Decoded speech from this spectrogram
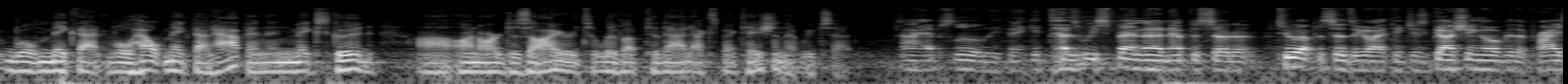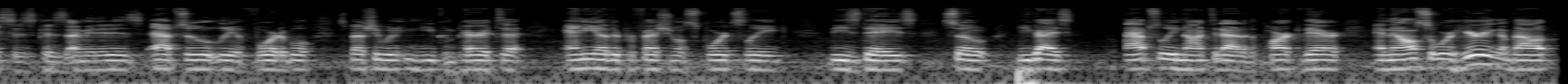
will make that will help make that happen and makes good uh, on our desire to live up to that expectation that we've set. I absolutely think it does. We spent an episode, of, two episodes ago, I think, just gushing over the prices because I mean it is absolutely affordable, especially when you compare it to any other professional sports league these days. So you guys absolutely knocked it out of the park there. And then also we're hearing about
